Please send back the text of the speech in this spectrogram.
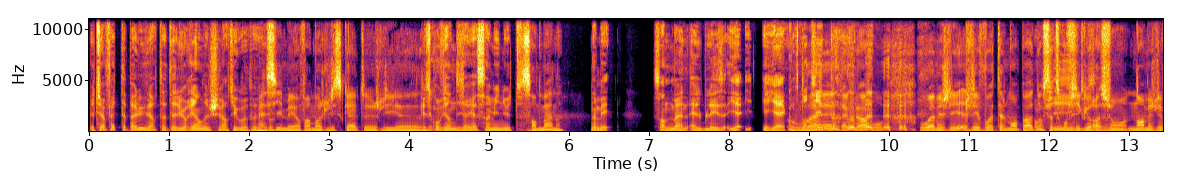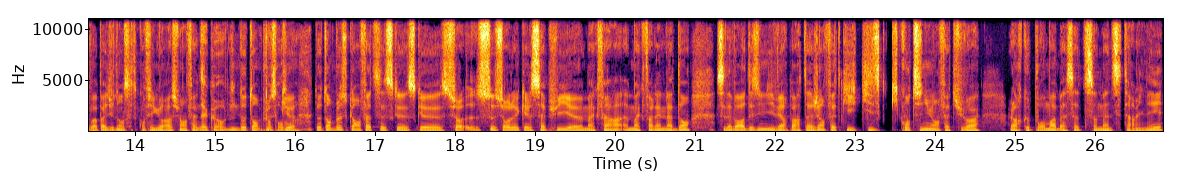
Mais tu, en fait, t'as pas lu, t'as lu rien de chez Vertigo, toi. Bah si, mais enfin, moi, je lis Sculpt, je lis euh, Qu'est-ce qu'on vient de dire il y a 5 minutes? Sandman. Non, mais Sandman, Hellblaze, il y a, y a Constantine. Ouais, d'accord. ouais, mais je les, je les vois tellement pas dans cette configuration. Non, mais je les vois pas du tout dans cette configuration en fait. D'accord. D'autant plus que, d'autant plus qu'en fait, c'est ce que, ce que sur, ce sur lequel s'appuie euh, McFarlane là-dedans, c'est d'avoir des univers partagés en fait qui, qui, qui continuent en fait, tu vois. Alors que pour moi, bah, Sandman c'est terminé.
